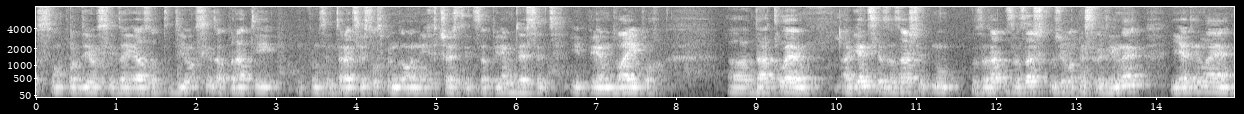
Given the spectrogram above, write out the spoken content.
sumpor dioksida i azot dioksida, prati i koncentracije suspendovanih čestica PM10 i PM2,5. Dakle, Agencija za zaštitu, za, za zaštitu životne sredine jedina je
